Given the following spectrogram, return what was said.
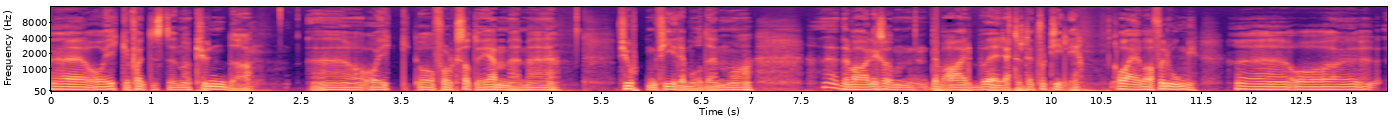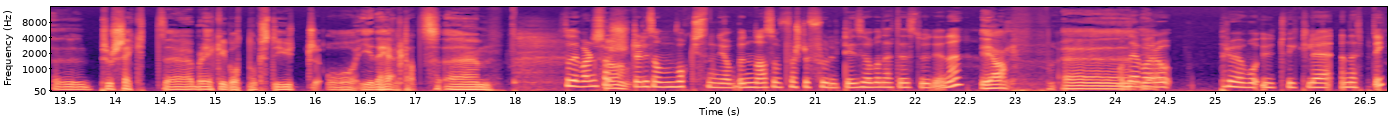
Uh, og ikke fantes det noen kunder, og, ikke, og folk satt jo hjemme med 14.4-modem, og det var liksom Det var rett og slett for tidlig. Og jeg var for ung. Eh, og eh, prosjektet ble ikke godt nok styrt, og i det hele tatt. Eh, Så det var den Så- første liksom, voksenjobben, altså første fulltidsjobben etter studiene? ja. eh, Og det var ja, å prøve å utvikle en nettbutikk?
